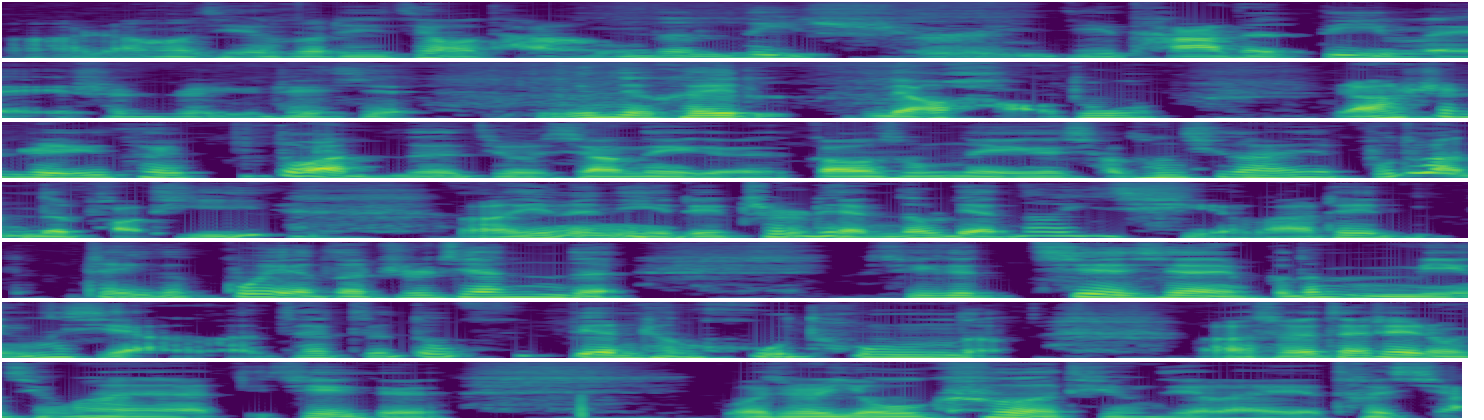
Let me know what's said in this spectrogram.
啊，然后结合这教堂的历史以及它的地位，甚至于这些，您就可以聊好多。然后甚至于可以不断的，就像那个高松那个小松奇团，不断的跑题啊，因为你这知识点都连到一起了，这这个柜子之间的这个界限也不那么明显了，它这都变成互通的啊，所以在这种情况下，这个。我觉得游客听起来也特享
